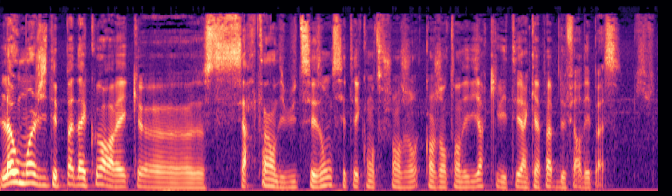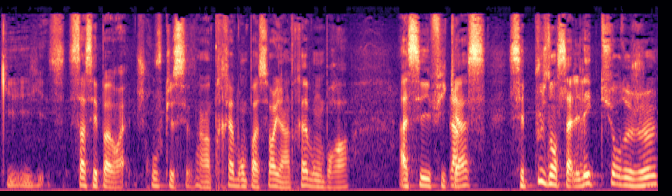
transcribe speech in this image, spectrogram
Là où moi j'étais pas d'accord avec euh, certains en début de saison, c'était quand, quand j'entendais dire qu'il était incapable de faire des passes. Qui, ça c'est pas vrai. Je trouve que c'est un très bon passeur, il a un très bon bras, assez efficace. C'est plus dans sa lecture de jeu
